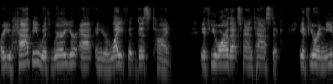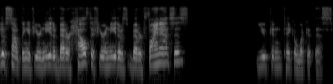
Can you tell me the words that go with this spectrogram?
Are you happy with where you're at in your life at this time? If you are, that's fantastic. If you're in need of something, if you're in need of better health, if you're in need of better finances, you can take a look at this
